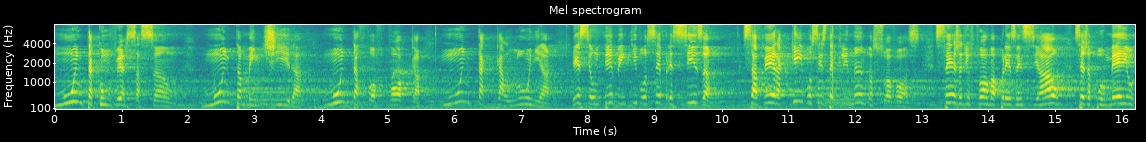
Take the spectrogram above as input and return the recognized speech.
muita conversação, muita mentira, muita fofoca, muita calúnia. Esse é um tempo em que você precisa saber a quem você está inclinando a sua voz, seja de forma presencial, seja por meio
